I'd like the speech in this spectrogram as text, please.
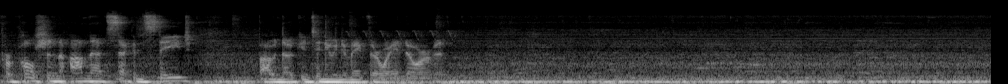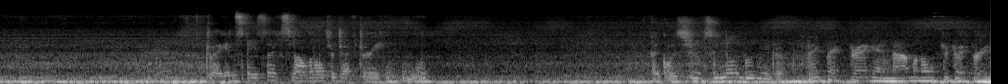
propulsion on that second stage. Bob and Doug continuing to make their way into orbit. Dragon SpaceX nominal trajectory. Acquisition of signal Bermuda. SpaceX Dragon nominal trajectory.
